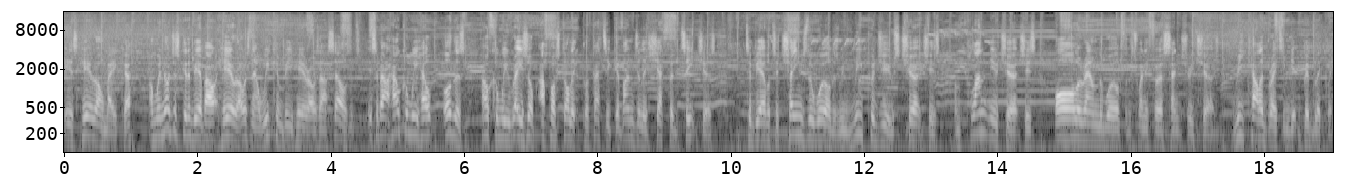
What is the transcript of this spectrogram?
is Hero Maker, and we're not just going to be about heroes. Now, we can be heroes ourselves. It's, it's about how can we help others? How can we raise up apostolic, prophetic, evangelist, shepherd, teachers to be able to change the world as we reproduce churches and plant new churches all around the world for the 21st century church, recalibrating it biblically.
